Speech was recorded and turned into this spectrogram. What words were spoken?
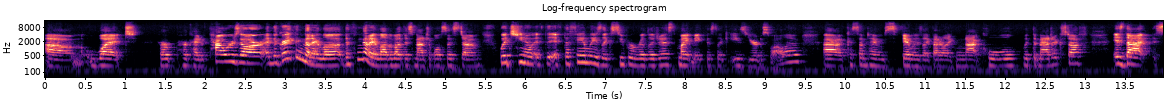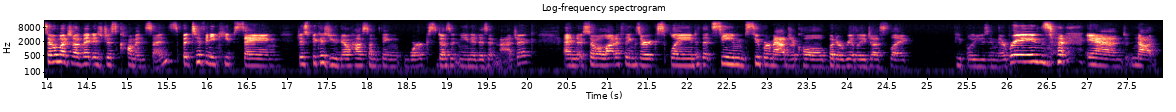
um, what her, her kind of powers are. And the great thing that I love, the thing that I love about this magical system, which, you know, if the, if the family is like super religious, might make this like easier to swallow. Uh, cause sometimes families like that are like not cool with the magic stuff, is that so much of it is just common sense. But Tiffany keeps saying, just because you know how something works doesn't mean it isn't magic. And so a lot of things are explained that seem super magical, but are really just like people using their brains and not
